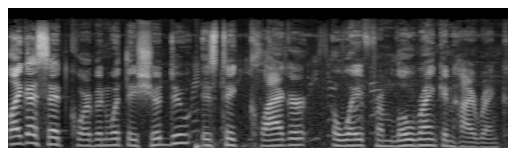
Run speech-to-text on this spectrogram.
Like I said, Corbin, what they should do is take Clagger away from low rank and high rank.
